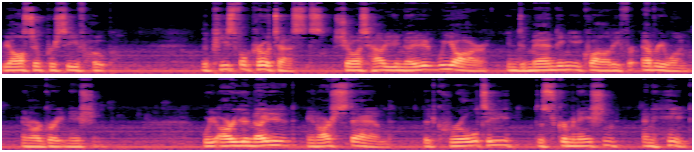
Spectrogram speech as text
we also perceive hope. The peaceful protests show us how united we are in demanding equality for everyone in our great nation. We are united in our stand that cruelty, discrimination, and hate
